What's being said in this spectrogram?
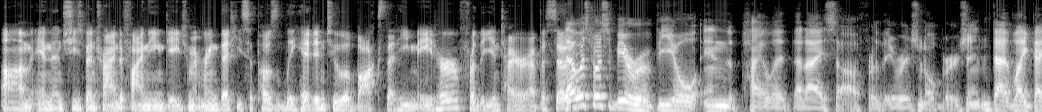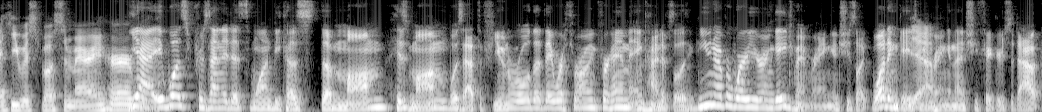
Um, and then she's been trying to find the engagement ring that he supposedly hid into a box that he made her for the entire episode. That was supposed to be a reveal in the pilot that I saw for the original version. That like that he was supposed to marry her. Yeah, it was presented as one because the mom, his mom, was at the funeral that they were throwing for him, and kind of like, "You never wear your engagement ring," and she's like, "What engagement Yeah. ring?" And then she figures it out.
